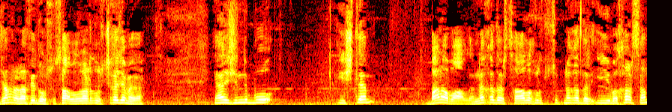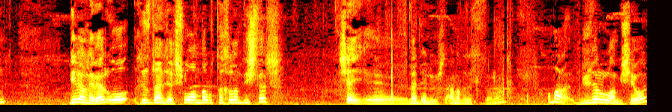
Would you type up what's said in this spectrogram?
canlar afiyet olsun. Sağ ol. Allah olsun. Çıkacağım eve. Yani şimdi bu işlem bana bağlı. Ne kadar sağlıklı tutup ne kadar iyi bakarsam bir an evvel o hızlanacak. Şu anda bu takılan dişler şey e, ne deniyor işte anladınız siz onu. Ama güzel olan bir şey var.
